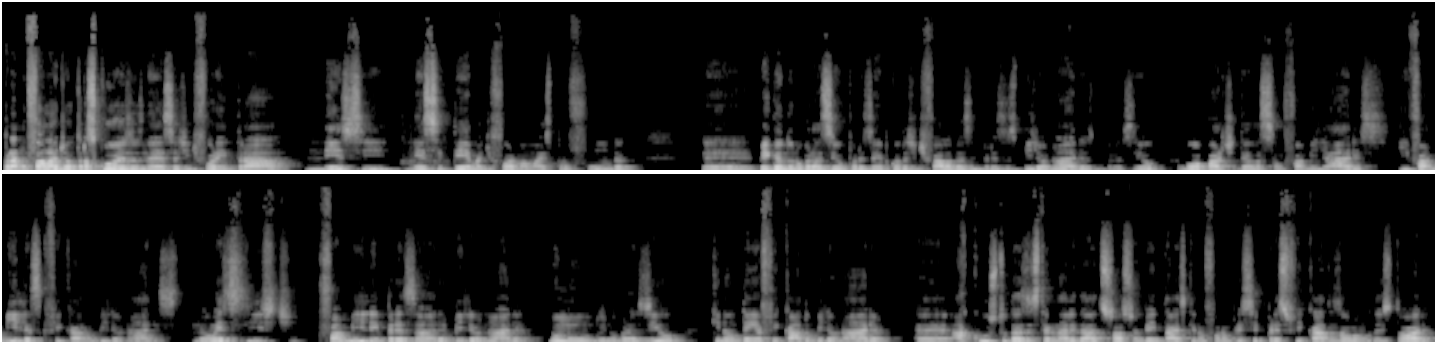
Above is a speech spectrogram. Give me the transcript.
para não falar de outras coisas, né? Se a gente for entrar nesse, nesse tema de forma mais profunda, é, pegando no Brasil, por exemplo, quando a gente fala das empresas bilionárias no Brasil, boa parte delas são familiares e famílias que ficaram bilionárias. Não existe família empresária bilionária no mundo e no Brasil que não tenha ficado bilionária é, a custo das externalidades socioambientais que não foram precificadas ao longo da história.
